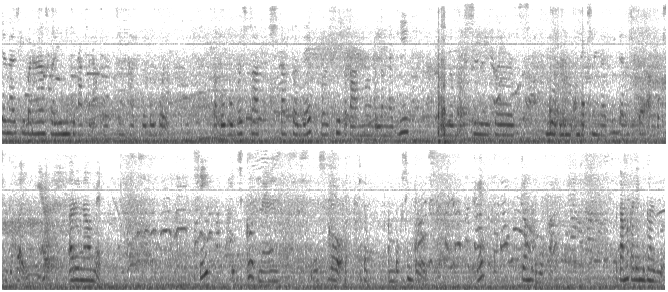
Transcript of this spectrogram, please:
channel Rizky Banana Kali ini kita akan unboxing card Bobo Boy. Card Bobo Boy start, starter deck versi pertama Belum lagi Belum versi ke dua belum unboxing lagi Dan kita unboxing juga ini ya Arena Mat See? It's good man. Let's go. Kita unboxing terus. Oke? Okay? Jom kita buka. Pertama kalian dengar dulu.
